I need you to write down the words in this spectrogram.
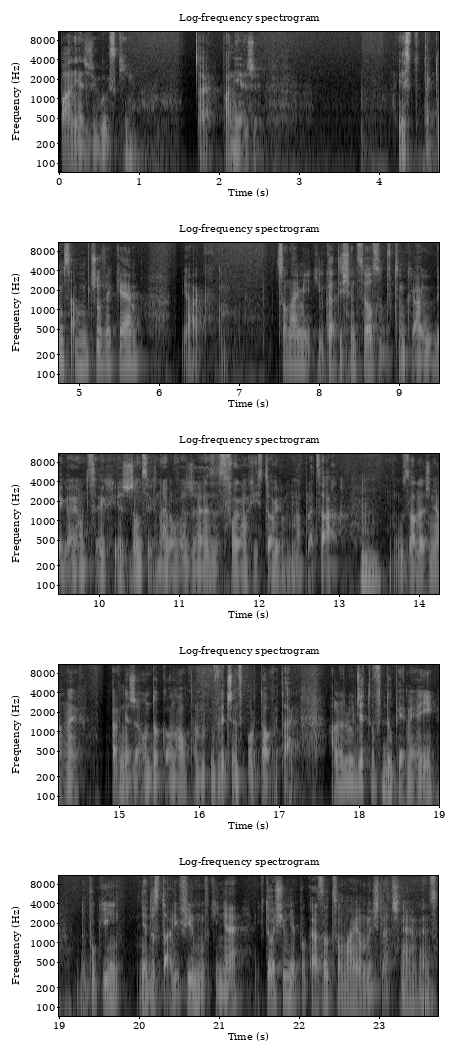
Pan Jerzy Górski. Tak, pan Jerzy. Jest takim samym człowiekiem, jak co najmniej kilka tysięcy osób w tym kraju biegających, jeżdżących na rowerze ze swoją historią na plecach, Mhm. uzależnionych. Pewnie, że on dokonał tam wyczyn sportowy, tak? Ale ludzie to w dupie mieli, dopóki nie dostali filmu w kinie i ktoś im nie pokazał, co mają myśleć, nie? Więc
